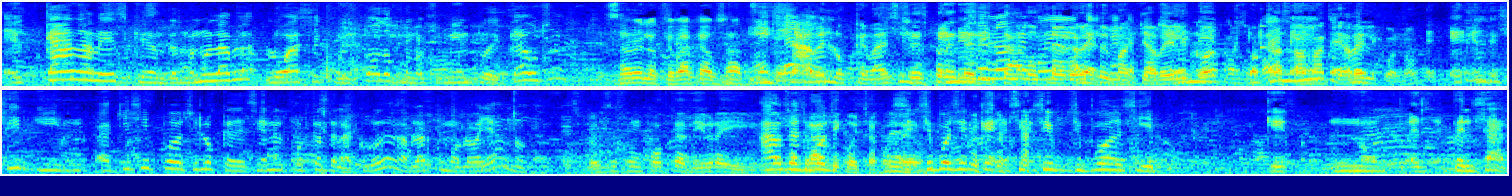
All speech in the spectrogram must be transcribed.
Él, cada vez que Andrés Manuel habla, lo hace con todo conocimiento de causa Sabe lo que va a causar. ¿no? y claro. sabe lo que va a decir. Sí, es premeditado todo esto y maquiavélico, hasta maquiavélico, a ver, ¿no? El, decir, y aquí sí puedo decir lo que decía en el podcast de la cruda, hablar como hablaba ya, ¿o no? Ese es un podcast libre y Ah, o sea, sí puedo, sí, sí decir que, sí, sí- sí puedo decir que no, eh, pensar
